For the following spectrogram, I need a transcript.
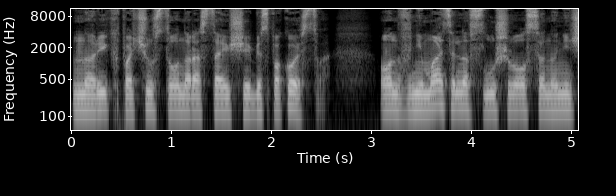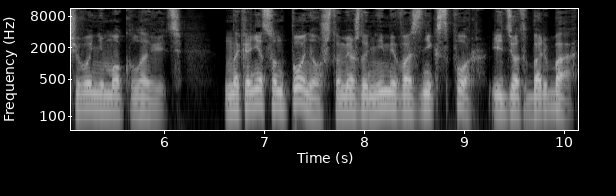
Но Рик почувствовал нарастающее беспокойство. Он внимательно вслушивался, но ничего не мог уловить. Наконец он понял, что между ними возник спор, идет борьба.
